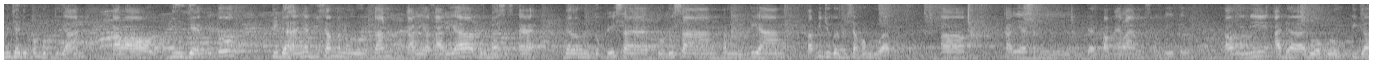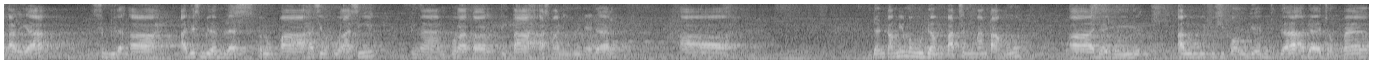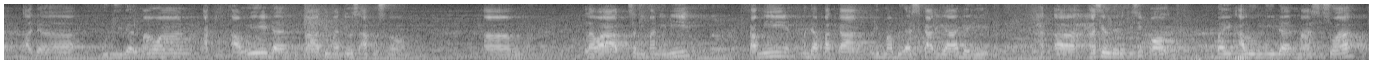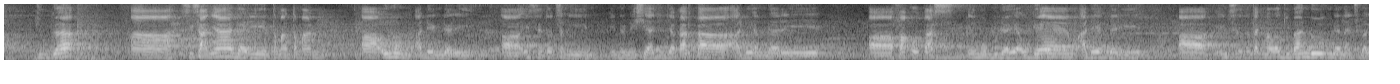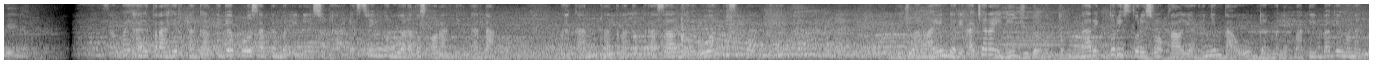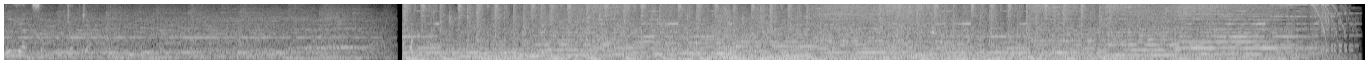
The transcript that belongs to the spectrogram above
menjadi pembuktian kalau di UGM itu tidak hanya bisa menelurkan karya-karya berbasis eh dalam bentuk riset, tulisan, penelitian, tapi juga bisa membuat uh, karya seni dan pameran seperti itu. Tahun ini ada 23 karya, sembilan, uh, ada 19 berupa hasil kurasi dengan kurator Tita Asmani Winedar. Uh, dan kami mengundang empat seniman tamu uh, dari alumni Visipol UGM juga ada Jompet, ada Budi Darmawan, Aki Awe dan uh, Timotius Akusno. Um, lewat seniman ini kami mendapatkan 15 karya dari uh, hasil dari Visipol baik alumni dan mahasiswa juga uh, sisanya dari teman-teman uh, umum ada yang dari uh, Institut Seni Indonesia Yogyakarta ada yang dari uh, Fakultas Ilmu Budaya UGM, ada yang dari uh, Institut Teknologi Bandung dan lain sebagainya. Sampai hari terakhir tanggal 30 September ini sudah ada 1.200 orang yang datang. Bahkan rata-rata berasal dari luar Visipol UGM. Tujuan lain dari acara ini juga untuk menarik turis-turis lokal yang ingin tahu dan menikmati bagaimana geliat seni di Jogja.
